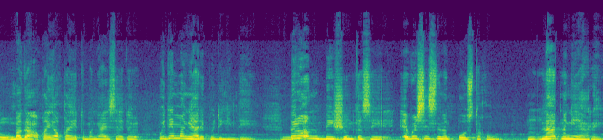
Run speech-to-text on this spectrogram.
Oo. Baga, okay, okay, ito mangyari sa ito. Pwede mangyari, pwede hindi. Pero ang vision kasi, ever since na nag-post ako, lahat nangyayari.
